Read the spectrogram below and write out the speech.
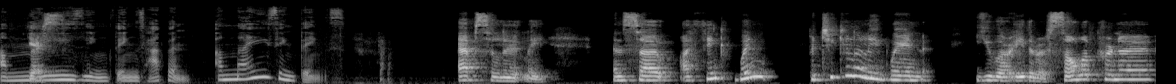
amazing yes. things happen amazing things. Absolutely. And so I think when, particularly when you are either a solopreneur,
